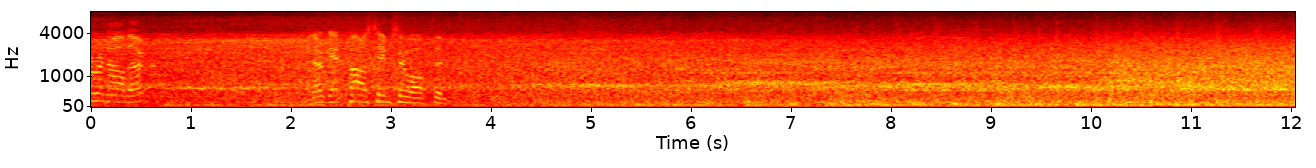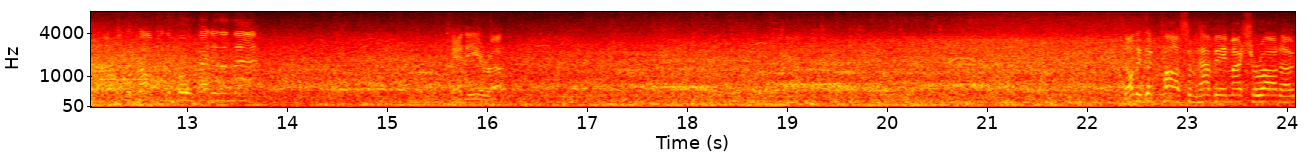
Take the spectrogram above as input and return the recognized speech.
Cristiano Ronaldo. They don't get past him too often. Not a good pass from Javier Mascherano.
